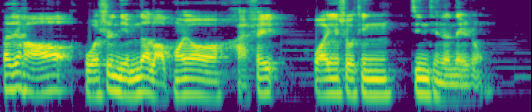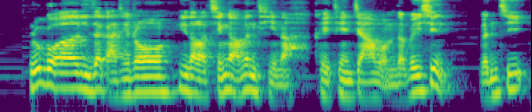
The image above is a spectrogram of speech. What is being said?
大家好，我是你们的老朋友海飞，欢迎收听今天的内容。如果你在感情中遇到了情感问题呢，可以添加我们的微信文姬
